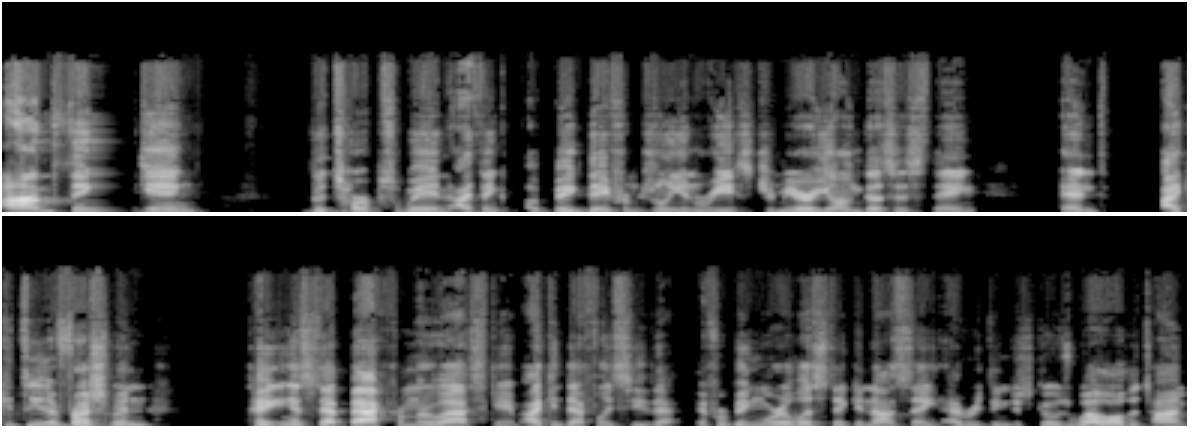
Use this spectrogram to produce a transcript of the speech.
I'm thinking the Terps win. I think a big day from Julian Reese. Jahmir Young does his thing. And I can see the freshman taking a step back from their last game. I can definitely see that. If we're being realistic and not saying everything just goes well all the time,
